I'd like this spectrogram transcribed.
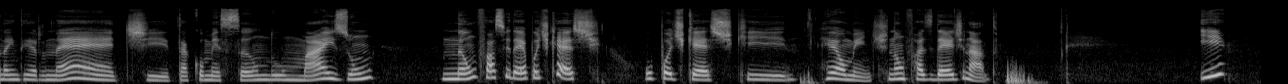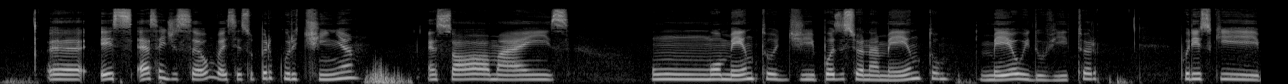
da internet! Tá começando mais um Não Faço Ideia Podcast. O podcast que realmente não faz ideia de nada. E é, esse, essa edição vai ser super curtinha, é só mais um momento de posicionamento meu e do Vitor. Por isso que,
